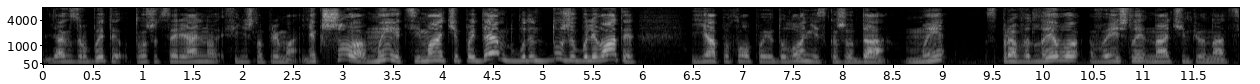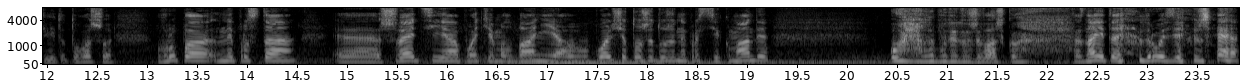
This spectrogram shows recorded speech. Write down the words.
як зробити, тому що це реально фінішна пряма. Якщо ми ці матчі пройдемо, будемо дуже вболівати, я похлопаю долоні і скажу, да, ми справедливо вийшли на чемпіонат світу. Того що група непроста. Е, Швеція, потім Албанія або Польща теж дуже непрості команди. Ой, але буде дуже важко. Знаєте, друзі, вже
